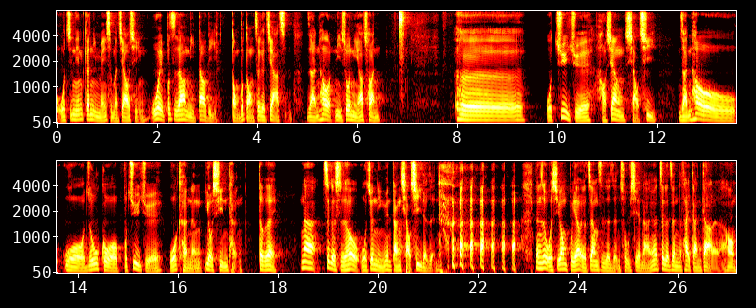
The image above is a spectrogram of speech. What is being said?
我今天跟你没什么交情，我也不知道你到底懂不懂这个价值，然后你说你要穿。呃，我拒绝好像小气，然后我如果不拒绝，我可能又心疼，对不对？那这个时候我就宁愿当小气的人，但是我希望不要有这样子的人出现啊，因为这个真的太尴尬了。然后，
